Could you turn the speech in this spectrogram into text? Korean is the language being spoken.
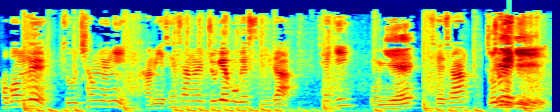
겁없는 두 청년이 감히 세상을 쪼개보겠습니다. 태기, 웅이의 세상, 쪼개기.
